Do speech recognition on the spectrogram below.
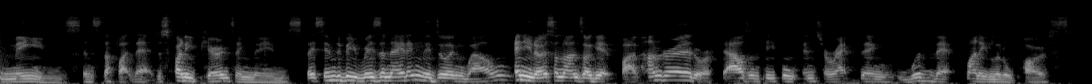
memes and stuff like that, just funny parenting memes. They seem to be resonating, they're doing well. And you know, sometimes I'll get 500 or 1,000 people interacting with that funny little post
